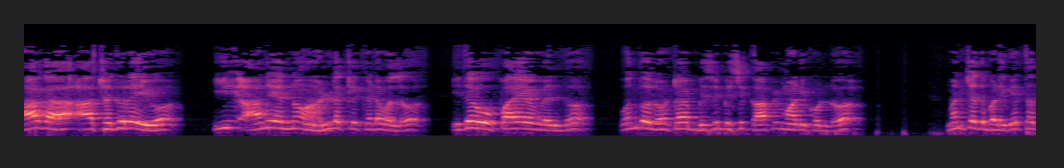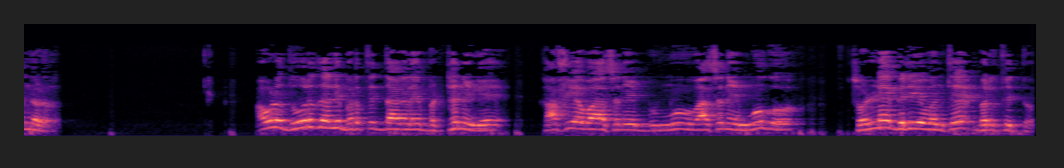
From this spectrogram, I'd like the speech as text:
ಆಗ ಆ ಚದುರೆಯು ಈ ಆನೆಯನ್ನು ಹಳ್ಳಕ್ಕೆ ಕೆಡವಲು ಇದೇ ಉಪಾಯವೆಂದು ಒಂದು ಲೋಟ ಬಿಸಿ ಬಿಸಿ ಕಾಫಿ ಮಾಡಿಕೊಂಡು ಮಂಚದ ಬಳಿಗೆ ತಂದಳು. ಅವಳು ದೂರದಲ್ಲಿ ಬರುತ್ತಿದ್ದಾಗಲೇ ಭಟ್ಟನಿಗೆ ಕಾಫಿಯ ವಾಸನೆ ವಾಸನೆ ಮೂಗು ಸೊಳ್ಳೆ ಬಿರಿಯುವಂತೆ ಬರುತ್ತಿತ್ತು.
